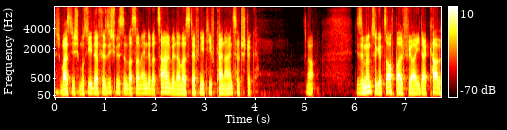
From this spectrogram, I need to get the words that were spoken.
Ich weiß nicht, muss jeder für sich wissen, was er am Ende bezahlen will, aber es ist definitiv kein Einzelstück. Ja. Diese Münze gibt es auch bald für Aida Kall,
